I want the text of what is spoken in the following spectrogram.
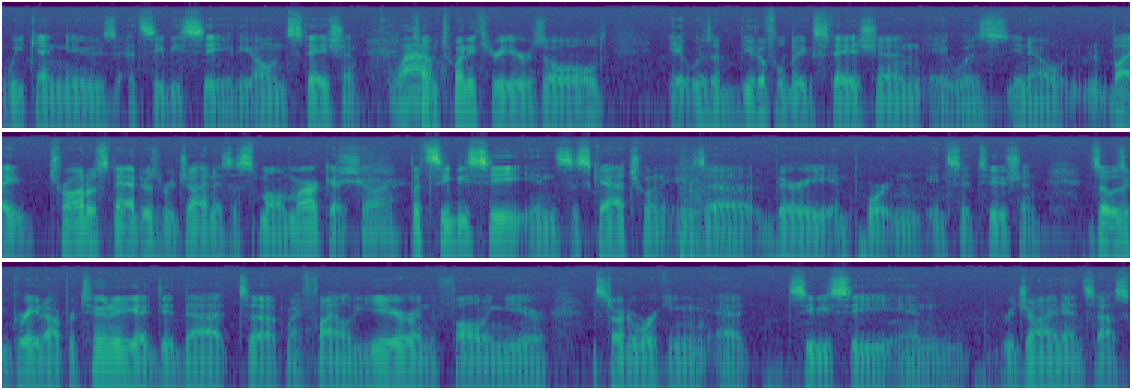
weekend news at CBC, the owned station. Wow. So I'm 23 years old. It was a beautiful big station. It was, you know, by Toronto standards, Regina is a small market. Sure. But CBC in Saskatchewan is a very important institution. So it was a great opportunity. I did that uh, my final year, and the following year, I started working at CBC in Regina and Sask-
